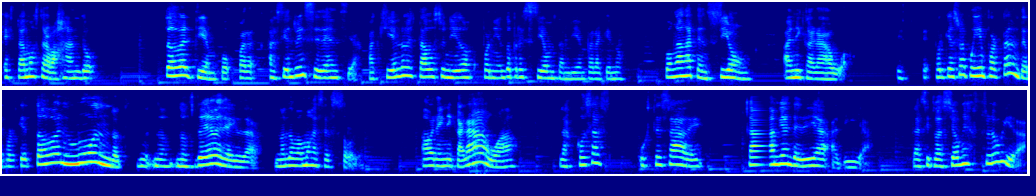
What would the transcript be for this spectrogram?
estamos trabajando todo el tiempo para, haciendo incidencia aquí en los Estados Unidos, poniendo presión también para que nos pongan atención a Nicaragua. Este, porque eso es muy importante, porque todo el mundo nos debe de ayudar, no lo vamos a hacer solo. Ahora, en Nicaragua, las cosas, usted sabe, cambian de día a día. La situación es fluida.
